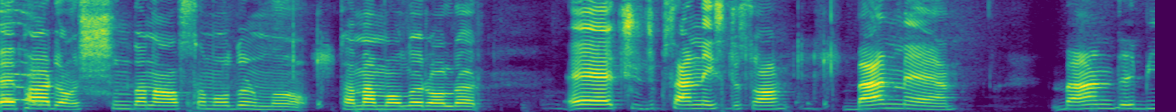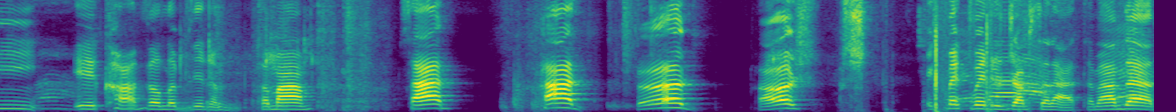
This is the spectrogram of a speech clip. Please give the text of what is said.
e, pardon şundan alsam olur mu? Tamam olur olur. E çocuk sen ne istiyorsan? Ben mi? Ben de bir e, kahve alabilirim. Tamam. Sen? Sen? Sen? Hoş. Pişt. Ekmek vereceğim sana. Tamam der.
